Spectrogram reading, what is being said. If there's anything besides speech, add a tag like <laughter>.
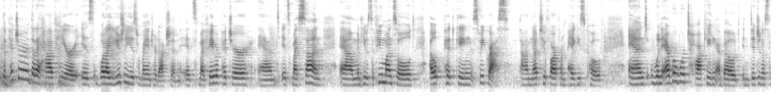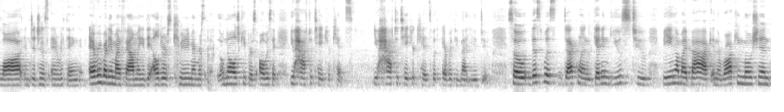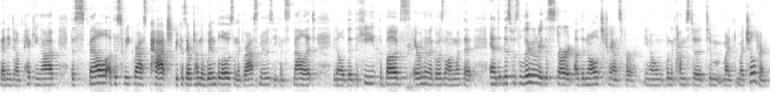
The picture that I have here is what I usually use for my introduction. It's my favorite picture, and it's my son um, when he was a few months old out picking sweetgrass, um, not too far from Peggy's Cove. And whenever we're talking about Indigenous law, Indigenous everything, everybody in my family, the elders, community members, knowledge keepers always say, you have to take your kids you have to take your kids with everything that you do. So this was Declan getting used to being on my back in the rocking motion, bending down, picking up, the smell of the sweetgrass patch, because every time the wind blows and the grass moves, you can smell it, you know, the, the heat, the bugs, everything that goes along with it. And this was literally the start of the knowledge transfer, you know, when it comes to, to my, my children.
